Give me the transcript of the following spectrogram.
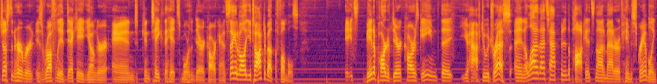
Justin Herbert is roughly a decade younger and can take the hits more than Derek Carr can. Second of all, you talked about the fumbles. It's been a part of Derek Carr's game that you have to address. And a lot of that's happened in the pocket. It's not a matter of him scrambling.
